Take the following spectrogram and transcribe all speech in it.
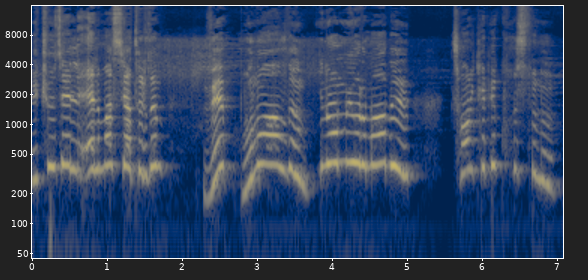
250 elmas yatırdım ve bunu aldım. İnanmıyorum abi. Çark epik kostümü.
